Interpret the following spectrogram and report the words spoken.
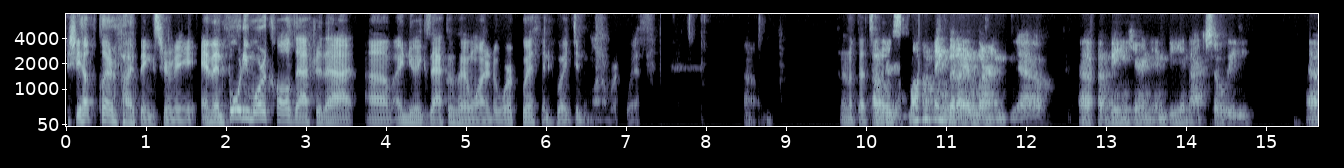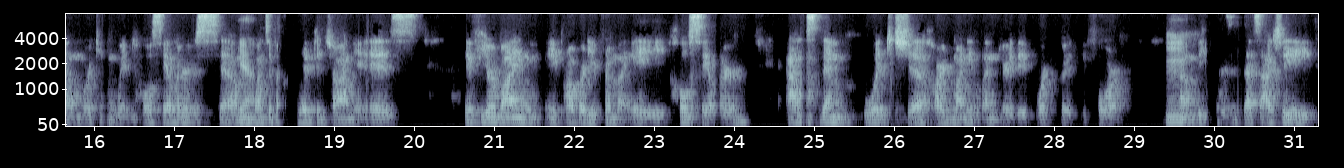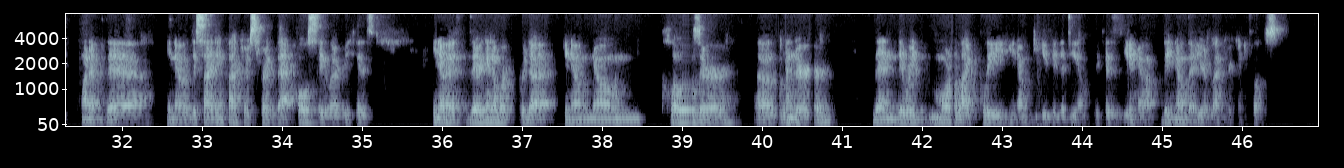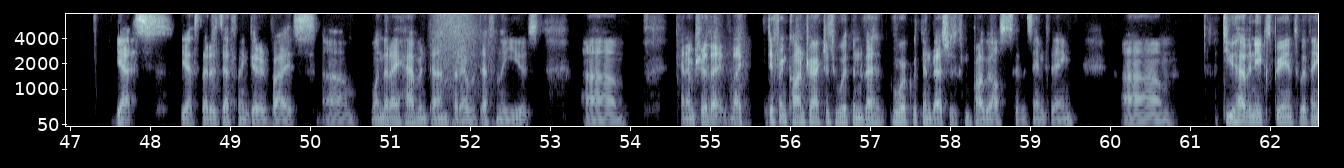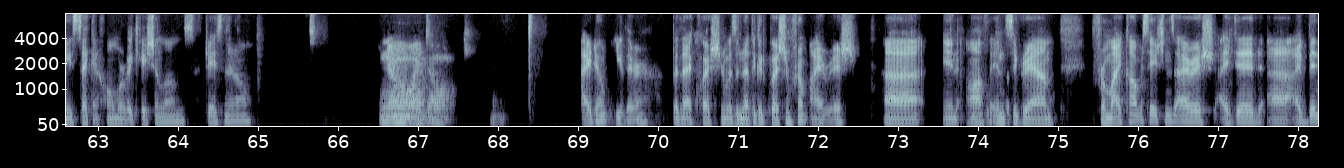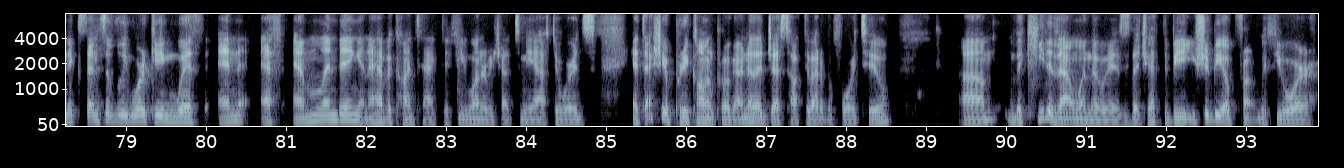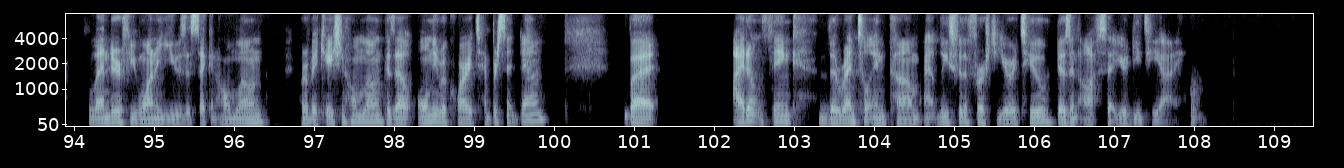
she helped clarify things for me. And then 40 more calls after that, um, I knew exactly who I wanted to work with and who I didn't want to work with. Um, I don't know if that's. Uh, there's one thing that I learned yeah, uh, being here in Indy and actually um, working with wholesalers. Um, yeah. One tip I give to John is if you're buying a property from a wholesaler, ask them which uh, hard money lender they've worked with before, mm. um, because that's actually one of the you know deciding factors for that wholesaler. Because you know if they're going to work with a you know known closer uh, lender, then they would more likely, you know, give you the deal because you know they know that your lender can close. Yes, yes, that is definitely good advice. Um, one that I haven't done, but I will definitely use. Um, and I'm sure that like different contractors who with invest who work with investors can probably also say the same thing. Um, do you have any experience with any second home or vacation loans, Jayson, at all? No, I don't. I don't either but that question was another good question from Irish uh, in off Instagram. From my conversations, Irish, I did. Uh, I've been extensively working with NFM lending, and I have a contact if you want to reach out to me afterwards. It's actually a pretty common program. I know that Jess talked about it before too. Um, the key to that one though is, is that you have to be, you should be upfront with your lender if you want to use a second home loan or a vacation home loan because they'll only require 10% down but I don't think the rental income, at least for the first year or two, doesn't offset your DTI.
